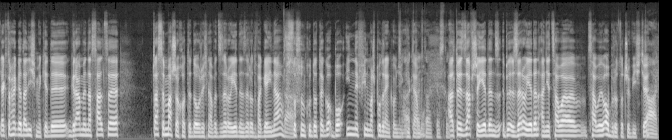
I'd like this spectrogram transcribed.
jak trochę gadaliśmy, kiedy gramy na salce, czasem masz ochotę dołożyć nawet 0,1, 0,2 gaina w Tak. stosunku do tego, bo inny film masz pod ręką dzięki Tak, temu. tak, tak, jasne. Ale to jest zawsze jeden z- 0,1, a nie cała, cały obrót oczywiście. Tak.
